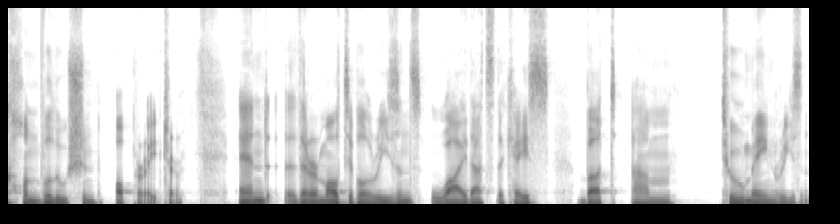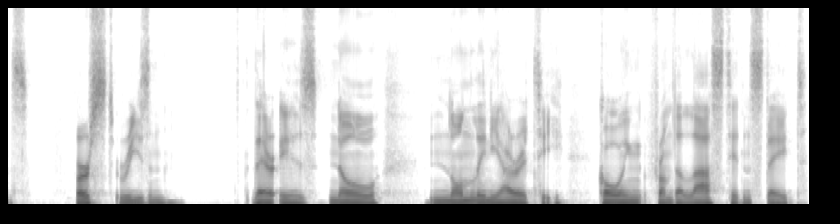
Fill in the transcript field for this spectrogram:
convolution operator. And there are multiple reasons why that's the case, but um, two main reasons. First reason, there is no nonlinearity going from the last hidden state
